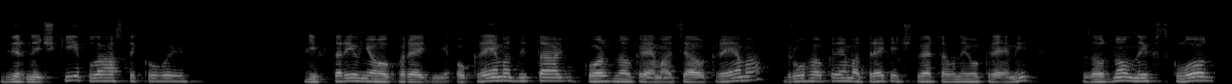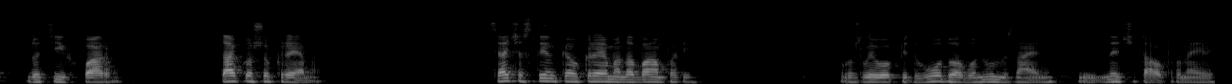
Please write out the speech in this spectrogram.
двірнички пластикові. Ліхтари в нього передні окрема деталь, кожна окрема. Ця окрема, друга окрема, третя, четверта вони окремі. Заодно в них скло до цих фар також окреме. Ця частинка окрема на бампері. Можливо, під воду або, ну, не знаю, не читав про неї.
